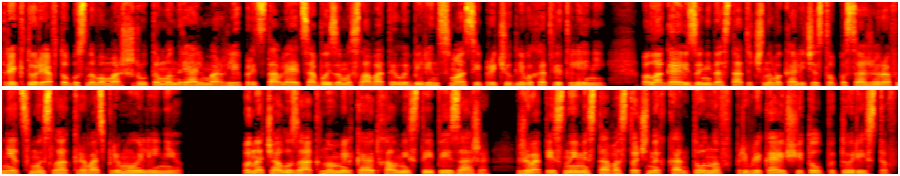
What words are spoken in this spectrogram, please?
Траектория автобусного маршрута Монреаль-Марли представляет собой замысловатый лабиринт с массой причудливых ответвлений. Полагаю, из-за недостаточного количества пассажиров нет смысла открывать прямую линию. Поначалу за окном мелькают холмистые пейзажи, живописные места восточных кантонов, привлекающие толпы туристов.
